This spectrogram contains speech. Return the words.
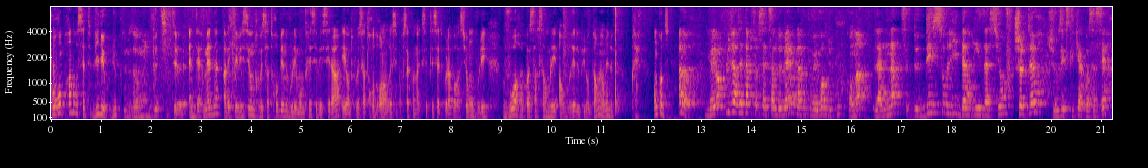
Pour reprendre cette vidéo, du coup, nous avons eu une petite euh, intermède avec les WC. On trouvait ça trop bien de vous les montrer, ces WC-là. Et on trouvait ça trop drôle en vrai. C'est pour ça qu'on a accepté cette collaboration. On voulait voir à quoi ça ressemblait en vrai depuis longtemps et on vient de le faire. Bref, on continue. Alors, il va y avoir plusieurs étapes sur cette salle de bain. Là, vous pouvez voir du coup qu'on a la natte de désolidarisation shelter. Je vais vous expliquer à quoi ça sert.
